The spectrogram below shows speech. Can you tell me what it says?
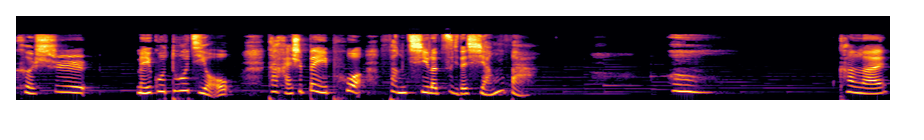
可是。没过多久，他还是被迫放弃了自己的想法。哦，看来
